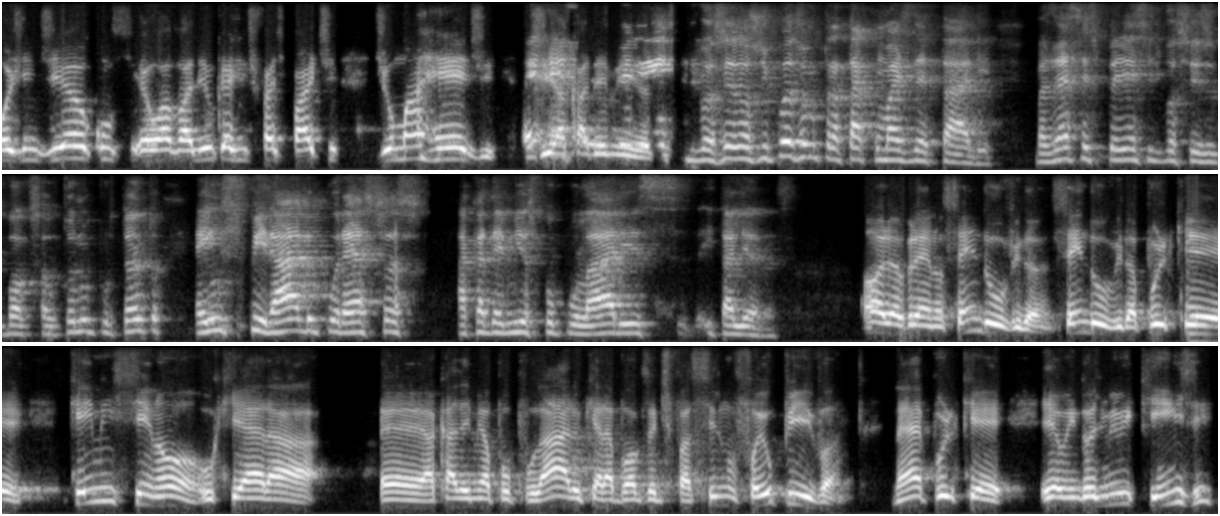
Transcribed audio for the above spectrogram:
hoje em dia, eu, eu avalio que a gente faz parte de uma rede de essa academias. De vocês, nós depois vamos tratar com mais detalhe, mas essa experiência de vocês do boxe autônomo, portanto, é inspirado por essas academias populares italianas. Olha, Breno, sem dúvida, sem dúvida, porque quem me ensinou o que era é, academia popular, o que era boxe antifascismo, foi o Piva, né? Porque eu, em 2015,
